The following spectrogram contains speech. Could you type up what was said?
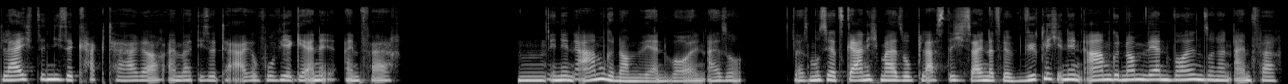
vielleicht sind diese Kacktage auch einfach diese Tage, wo wir gerne einfach hm, in den Arm genommen werden wollen. Also das muss jetzt gar nicht mal so plastisch sein, dass wir wirklich in den Arm genommen werden wollen, sondern einfach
